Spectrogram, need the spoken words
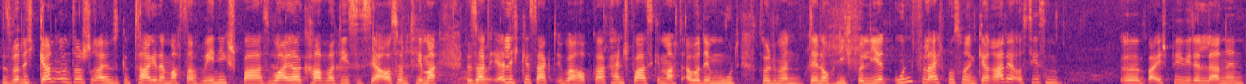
das würde ich gern unterschreiben. Es gibt Tage, da macht es auch wenig Spaß. Wirecard war dieses Jahr auch so ein Thema. Das hat ehrlich gesagt überhaupt gar keinen Spaß gemacht. Aber den Mut sollte man dennoch nicht verlieren. Und vielleicht muss man gerade aus diesem äh, Beispiel wieder lernen,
